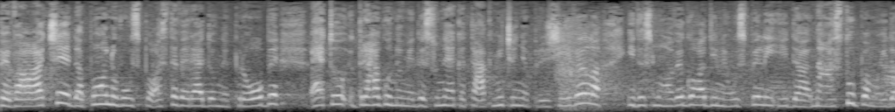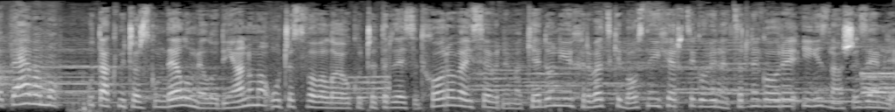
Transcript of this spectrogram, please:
pevače, da ponovo uspostave redovne probe. Eto, drago nam je da su neka takmičenja preživela i da smo ove godine uspeli i da nastupamo i da pevamo. U takmičar Crnogorskom delu Melodijanuma učestvovalo je oko 40 horova iz Severne Makedonije, Hrvatske, Bosne i Hercegovine, Crne Gore i iz naše zemlje.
